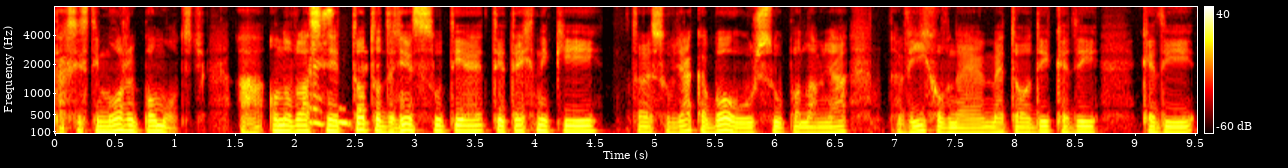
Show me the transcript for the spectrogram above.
tak si s tým môžeme pomôcť. A ono vlastne, toto dnes sú tie, tie techniky, ktoré sú vďaka Bohu, už sú podľa mňa výchovné metódy, kedy, kedy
